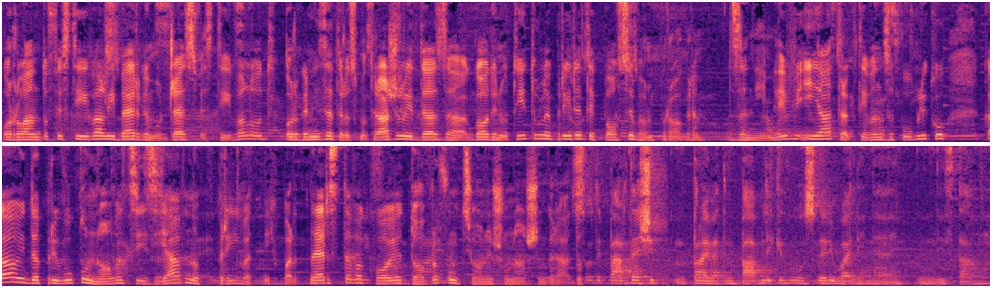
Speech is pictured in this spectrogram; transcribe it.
Orlando Festival i Bergamo Jazz Festival. Od organizatora smo tražili da za godinu titule prirede poseban program, zanimljiv i atraktivan za publiku, kao i da privuku novac iz javno-privatnih partnerstava koje dobro funkcionišu u našem gradu. So the partnership private and public was very well in, uh, in this town.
